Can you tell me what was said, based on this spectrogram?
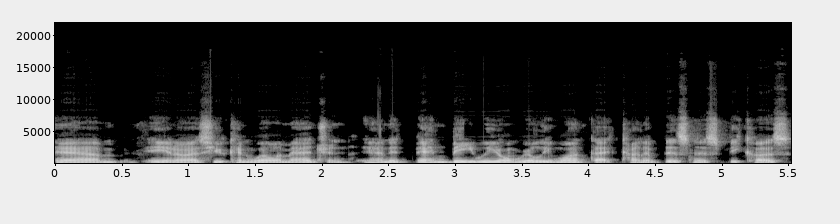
Um, you know, as you can well imagine, and it and b we don't really want that kind of business because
